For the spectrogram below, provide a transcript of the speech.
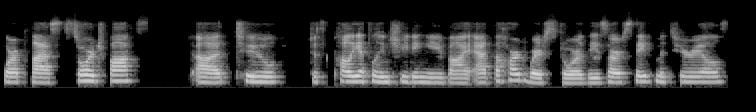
coroplast storage box uh, to just polyethylene sheeting you buy at the hardware store. These are safe materials.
